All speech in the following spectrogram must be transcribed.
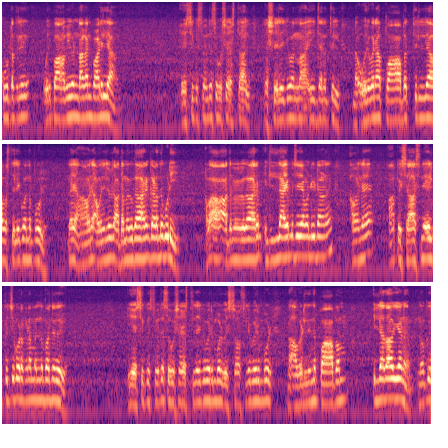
കൂട്ടത്തിൽ ഒരു പാവി ഉണ്ടാകാൻ പാടില്ല. യേശു ക്രിസ്തുവിന്റെ സുവിശേഷത്താൽ രക്ഷയിലേക്ക് വന്ന ഈ ജനത്തിൽ ഒരുവൻ ആ പാപത്തിലെ അവസ്ഥയിലേക്ക് വന്നപ്പോൾ അല്ലേ? അവന് അവനിലൊരു അധമവികാരം കടന്നുകൂടി. അപ്പോൾ ആ അധമവികാരം ഇല്ലായ്മ ചെയ്യാൻ വേണ്ടിയിട്ടാണ് അവനെ ആ പിശാസിനെ ഏൽപ്പിച്ച് കൊടുക്കണമെന്ന് പറഞ്ഞത്. യേശു ക്രിസ്തുവിന്റെ സുവിശേഷത്തിലേക്ക് വരുമ്പോൾ വിശ്വാസത്തിലേക്ക് വരുമ്പോൾ അവരിൽ നിന്ന് പാപം ഇല്ലാതാവുകയാണ്. നമുക്ക്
